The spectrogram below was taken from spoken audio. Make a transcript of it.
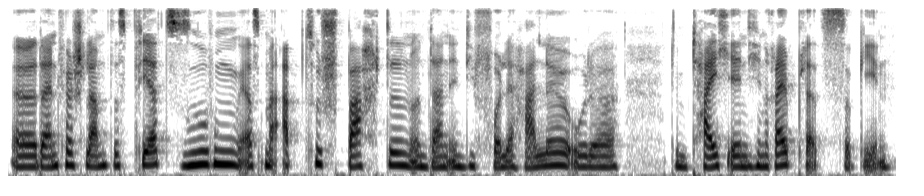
äh, dein verschlammtes Pferd zu suchen, erstmal abzuspachteln und dann in die volle Halle oder dem teicháhnlichen Reitplatz zu gehen.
